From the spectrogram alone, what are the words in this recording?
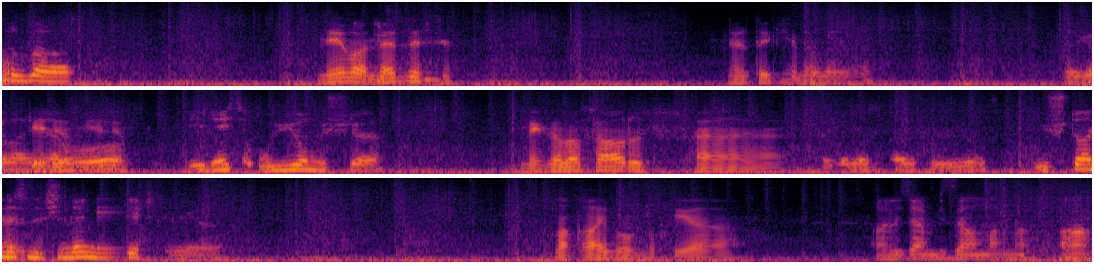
Allah. fazla var. Ne var neredesin? Nerede ki lan? Yakalayın Geliyorum ya. Geliyorum. İyi neyse uyuyormuş ya. Megalosaurus. Ha. Megalosaurus uyuyormuş. Üç tanesinin Neredesin? içinden geçtim ya. Lan kaybolduk ya. Alican bizi alman lazım. Aha.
